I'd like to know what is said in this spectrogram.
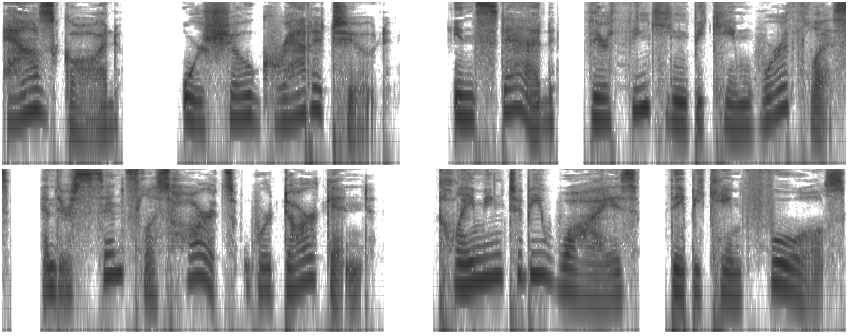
as God or show gratitude. Instead, their thinking became worthless and their senseless hearts were darkened. Claiming to be wise, they became fools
